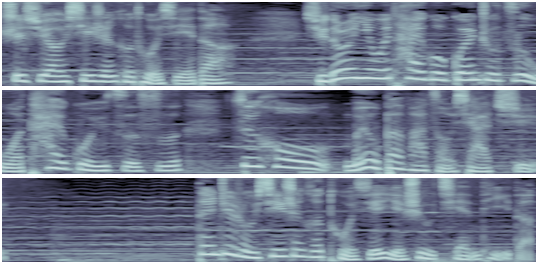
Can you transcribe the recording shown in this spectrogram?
是需要牺牲和妥协的。许多人因为太过关注自我，太过于自私，最后没有办法走下去。但这种牺牲和妥协也是有前提的，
